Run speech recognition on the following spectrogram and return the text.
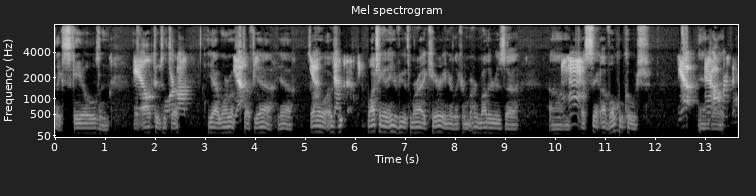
like scales and, and octaves and stuff. up. Yeah, warm up Yeah. stuff. Yeah, yeah. So I know I was re- watching an interview with Mariah Carey, and her like her her mother is a um, Mhm. a, sing, a vocal coach. Yeah, And, and, an uh, opera singer.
